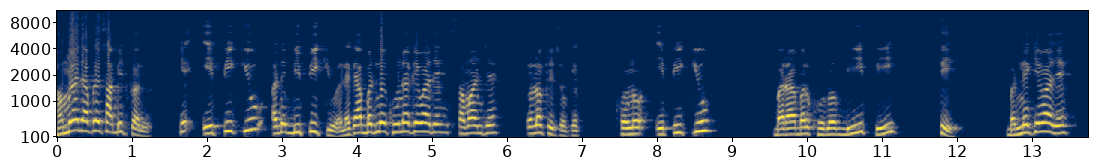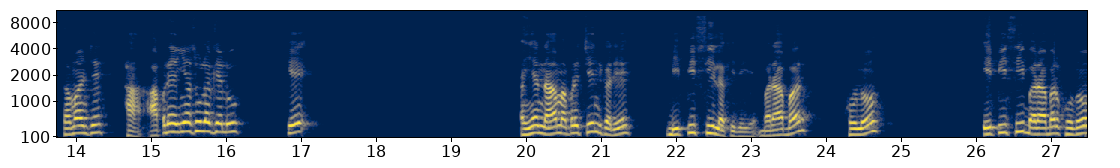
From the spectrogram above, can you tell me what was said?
હમણાં જ આપણે સાબિત કર્યું કે એપી ક્યુ અને બીપી ક્યુ એટલે કે આ બંને ખૂણા કેવા છે? સમાન છે. તો લખીશું કે ખૂણો એપી ક્યુ બરાબર ખૂણો બીપી સી બંને કેવા છે? સમાન છે? હા, આપણે અહીંયા શું લખેલું? કે અહીંયા નામ આપણે ચેન્જ કરીએ બીપીસી લખી દઈએ. બરાબર ખૂણો એપીસી બરાબર ખૂણો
